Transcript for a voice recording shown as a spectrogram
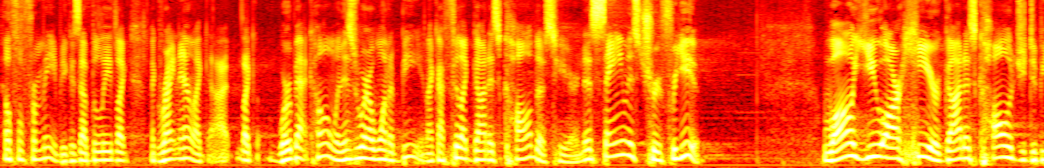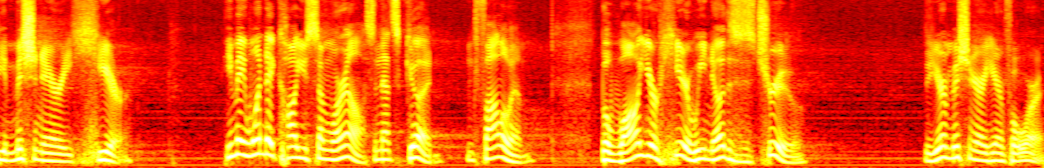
Helpful for me because I believe like like right now like I, like we're back home and this is where I want to be and like I feel like God has called us here and the same is true for you. While you are here, God has called you to be a missionary here. He may one day call you somewhere else, and that's good, and follow him. But while you're here, we know this is true that you're a missionary here in Fort Worth.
